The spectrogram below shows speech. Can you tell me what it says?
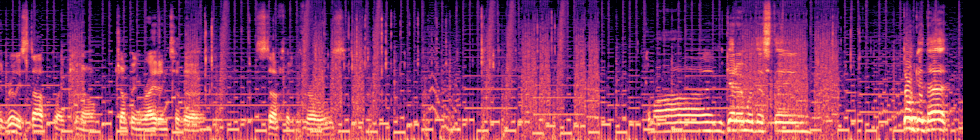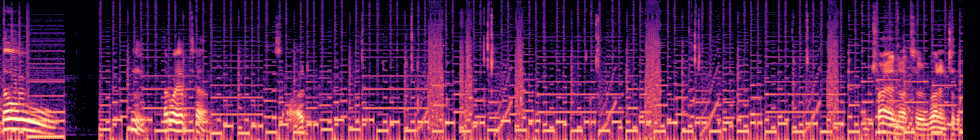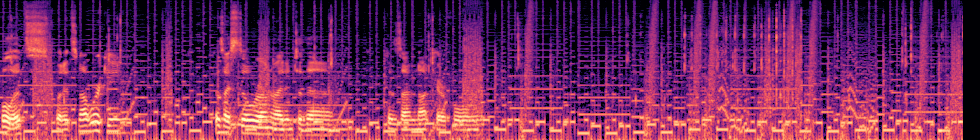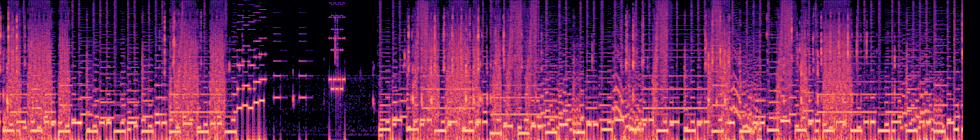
Should really stop, like, you know, jumping right into the stuff that he throws. Come on, get him with this thing! Don't get that! No! Hmm, how do I have 10? Trying not to run into the bullets, but it's not working. Because I still run right into them, because I'm not careful.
